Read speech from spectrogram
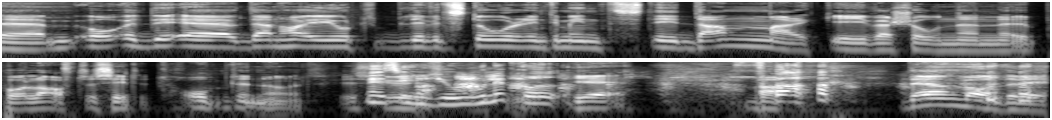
ehm, och det, eh, den har ju gjort, blivit stor, inte minst i Danmark i versionen Paul After tomten och... Med sin julekvot. Yeah. Ja, den valde vi.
